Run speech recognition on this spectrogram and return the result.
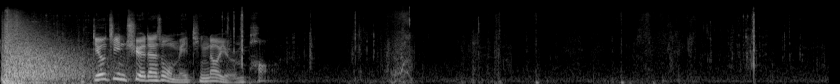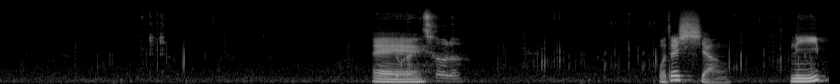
我丢进去了，但是我没听到有人跑。有诶、人撤了。我在想，你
